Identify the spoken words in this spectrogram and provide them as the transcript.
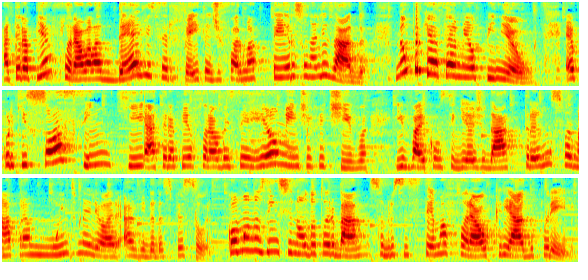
A terapia floral ela deve ser feita de forma personalizada. Não porque essa é a minha opinião, é porque só assim que a terapia floral vai ser realmente efetiva e vai conseguir ajudar a transformar para muito melhor a vida das pessoas. Como nos ensinou o Dr. Bach sobre o sistema floral criado por ele.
